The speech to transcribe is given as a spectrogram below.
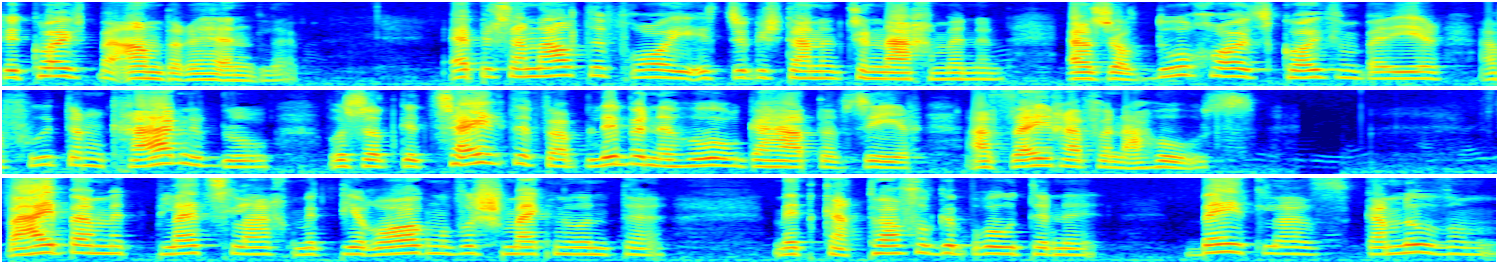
gekauft bei anderen Händlern. Etwas an alte Frau ist zugestanden zu nachmennen, er soll durchaus kaufen bei ihr ein Futter Kragendl, wo es hat gezählte, verbliebene Haar gehabt auf sich, als Seicher von einem Haus. Weiber mit Plätzlach, mit Pirogen, wo schmecken unter, mit Kartoffelgebrutene, Betlers, Ganuven,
